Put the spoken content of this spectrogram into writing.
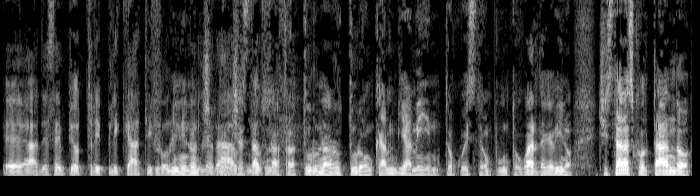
eh, ad esempio triplicati i fondi Quindi non per c'è, non c'è stata una frattura, una rottura, un cambiamento, questo è un punto. Guarda Gavino, ci stanno ascoltando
